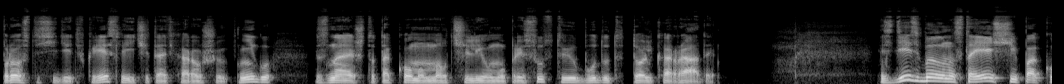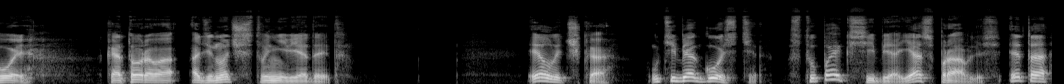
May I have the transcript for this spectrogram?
просто сидеть в кресле и читать хорошую книгу, зная, что такому молчаливому присутствию будут только рады. Здесь был настоящий покой, которого одиночество не ведает. «Эллочка, у тебя гости. Ступай к себе, я справлюсь. Это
